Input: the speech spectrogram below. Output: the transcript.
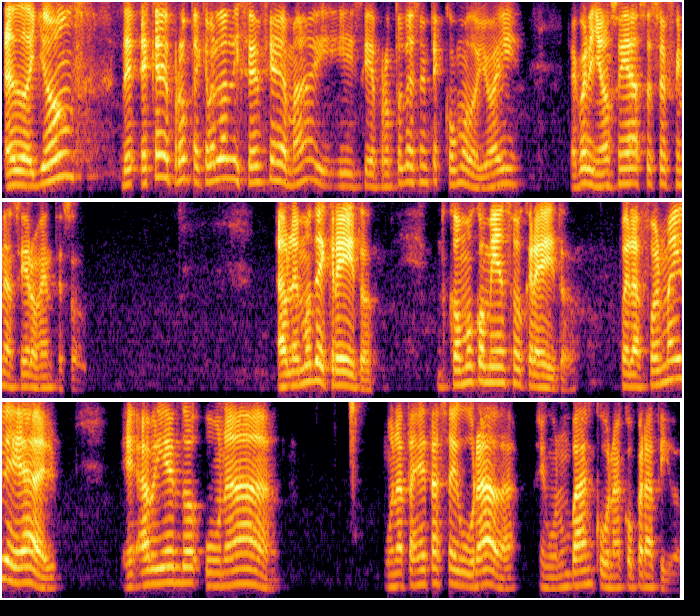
Edward Jones es que de pronto hay que ver la licencia y demás, y, si de pronto te sientes cómodo, yo ahí, recuerden, yo no soy asesor financiero, gente, so. Hablemos de crédito. ¿Cómo comienzo crédito? Pues la forma ideal es abriendo una, una tarjeta asegurada en un banco o una cooperativa.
